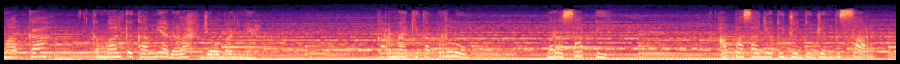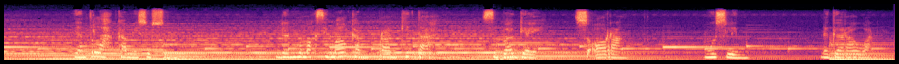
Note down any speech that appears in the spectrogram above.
Maka kembali ke kami adalah jawabannya. Karena kita perlu meresapi apa saja tujuan-tujuan besar yang telah kami susun dan memaksimalkan peran kita sebagai seorang muslim negarawan.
